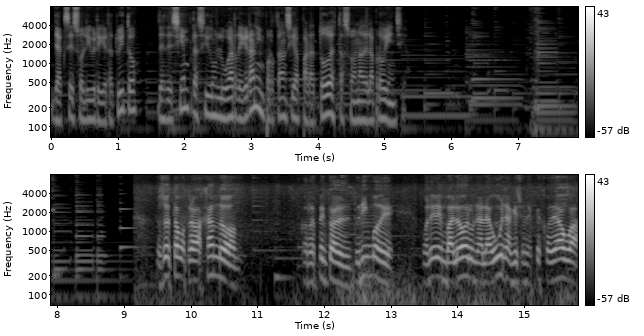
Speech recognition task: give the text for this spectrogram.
De acceso libre y gratuito, desde siempre ha sido un lugar de gran importancia para toda esta zona de la provincia. Nosotros estamos trabajando con respecto al turismo de poner en valor una laguna que es un espejo de agua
